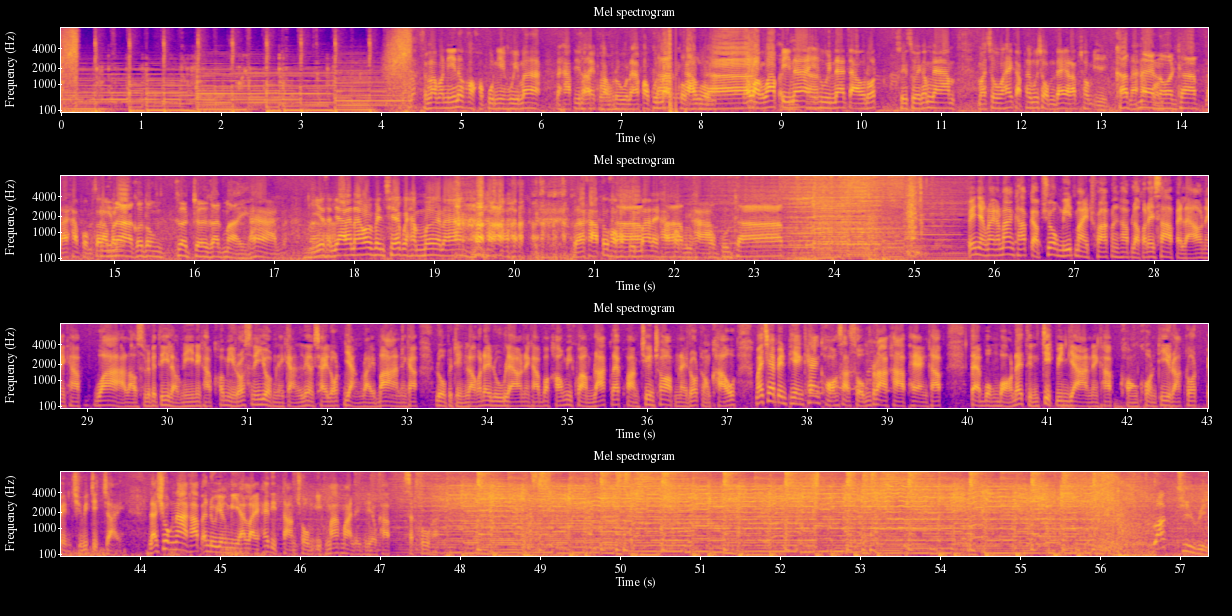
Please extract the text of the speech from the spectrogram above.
สำหรับวันนี้ต้องขอขอบคุณเฮียฮุยมากนะครับที่ครับมาให้ความผมรู้นะครับขอบคุณครัมากบเลยครับขอบผคุมณครับแล้วหวังว่าปีหน้าสวัสดีเฮีครับยฮุยน่าจะเอารถสวยๆงามๆมาโชว์ให้กับท่านผู้ชมได้รับชมอีกครับะแน่นอนครับผมนะครับผมสำหรับปีวันหน้านี้ก็ต้องก็เจอกันใหม่อ่ามีสัญญาแล้วนะว่าเป็นเชฟกับแฮมเมอร์นะนะครับต้องขอขอบคุณมากเลยครับขอบคุณครับขอบคุณครับ เป็นอย่างไรกันบ้างครับกับช่วง Meet My Truck นะครับเราก็ได้ทราบไปแล้วนะครับว่าเราเซเลบริตี้เหล่านี้นะครับเขามีรสนิยมในการเลือกใช้รถอย่างไรบ้างนะครับรวมไปถึงเราก็ได้รู้แล้วนะครับว่าเขามีความรักและความชื่นชอบในรถของเขา ไม่ใช่เป็นเพียงแค่ของสะสมราคาแพงครับแต่บ่งบอกได้ถึงจิตวิญญาณนะครับของคนที่รักรถเป็นชีวิตจิตใจ และช่วงหน้าครับอันดูยังมีอะไรให้ติดตามชมอีกมากมายเลยทีเดียวครับสักครู่ครับ รัฐทีวี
